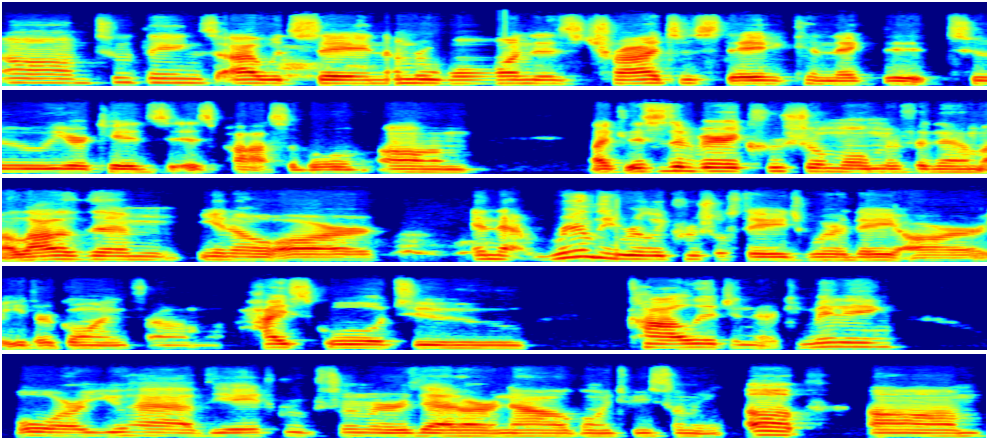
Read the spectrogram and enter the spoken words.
Um, two things I would say. Number one is try to stay connected to your kids as possible. Um, like this is a very crucial moment for them. A lot of them, you know, are in that really, really crucial stage where they are either going from high school to college and they're committing, or you have the age group swimmers that are now going to be swimming up. Um,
